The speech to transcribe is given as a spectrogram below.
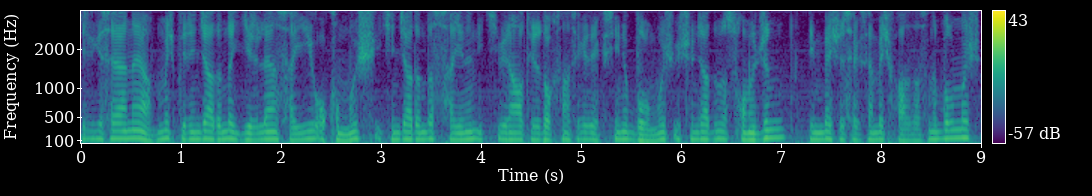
Bilgisayar ne yapmış? Birinci adımda girilen sayıyı okumuş. ikinci adımda sayının 2698 eksiğini bulmuş. Üçüncü adımda sonucun 1585 fazlasını bulmuş.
